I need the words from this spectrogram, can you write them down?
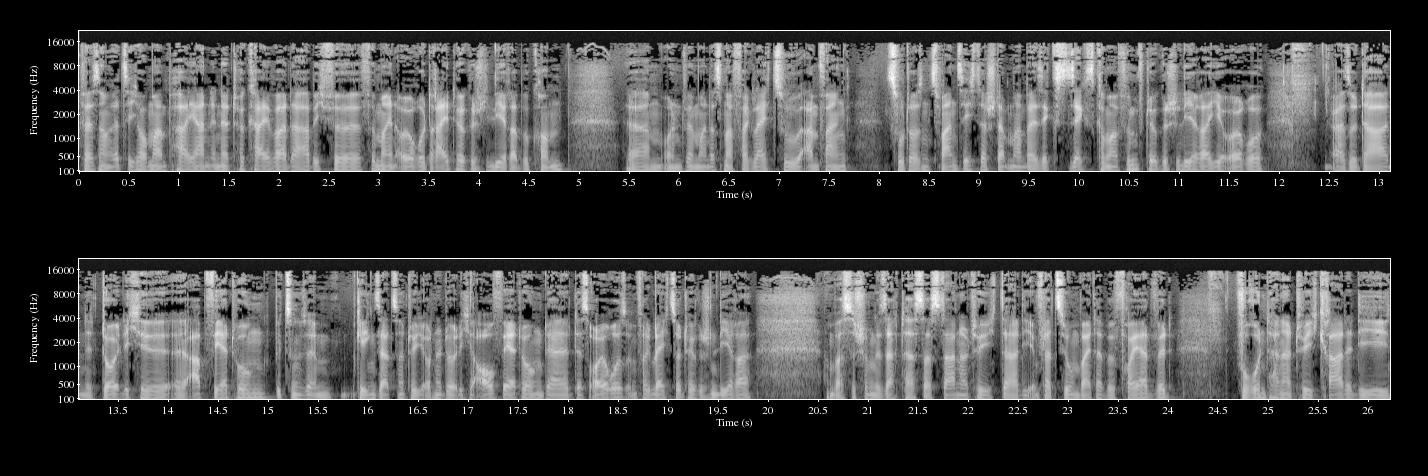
Ich weiß noch, als ich auch mal ein paar Jahren in der Türkei war, da habe ich für, für meinen Euro drei türkische Lira bekommen. Ähm, und wenn man das mal vergleicht zu Anfang 2020, da stand man bei 6,5 türkische Lira je Euro. Also da eine deutliche äh, Abwertung, beziehungsweise im Gegensatz natürlich auch eine deutliche Aufwertung der, des Euros im Vergleich zur türkischen Lira. Und was du schon gesagt hast, dass da natürlich da die Inflation weiter befeuert wird worunter natürlich gerade die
